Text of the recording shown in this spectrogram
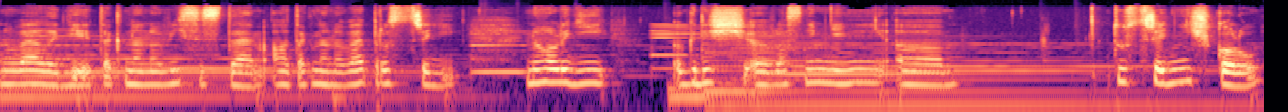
nové lidi, tak na nový systém, ale tak na nové prostředí. Mnoho lidí, když eh, vlastně mění uh, tu střední školu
